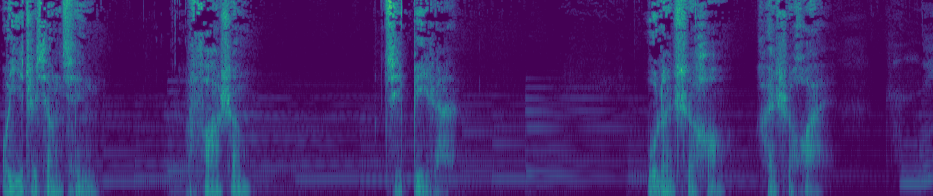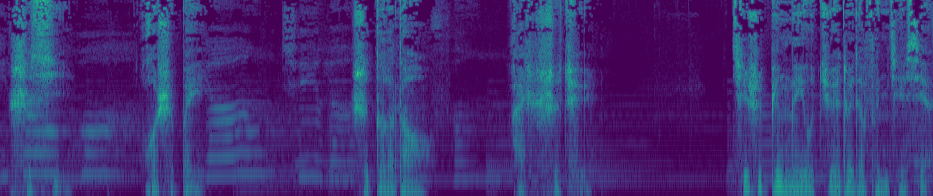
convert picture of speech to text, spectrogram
我一直相信，发生即必然。无论是好还是坏，是喜或是悲，是得到还是失去，其实并没有绝对的分界线。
